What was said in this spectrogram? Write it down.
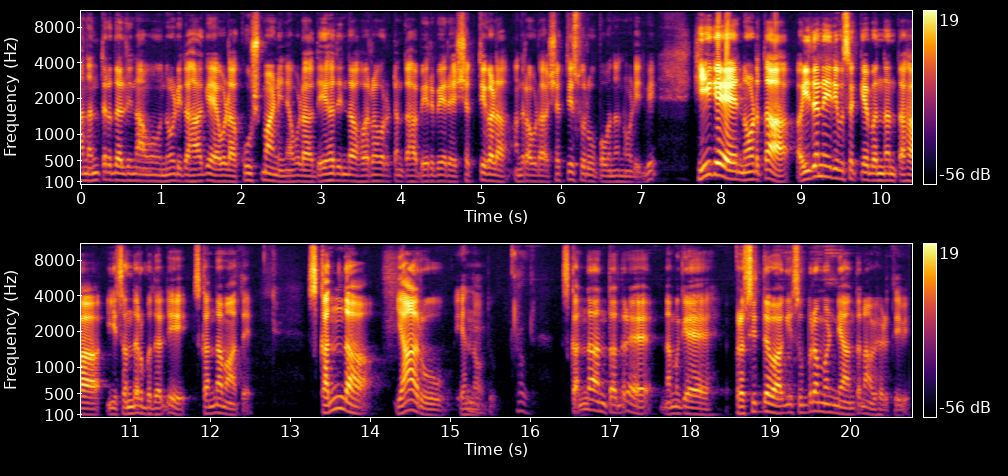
ಆ ನಂತರದಲ್ಲಿ ನಾವು ನೋಡಿದ ಹಾಗೆ ಅವಳ ಕೂಷ್ಮಾಣಿನ ಅವಳ ದೇಹದಿಂದ ಹೊರ ಹೊರಟಂತಹ ಬೇರೆ ಬೇರೆ ಶಕ್ತಿಗಳ ಅಂದರೆ ಅವಳ ಶಕ್ತಿ ಸ್ವರೂಪವನ್ನು ನೋಡಿದ್ವಿ. ಹೀಗೆ ನೋಡ್ತಾ ಐದನೇ ದಿವಸಕ್ಕೆ ಬಂದಂತಹ ಈ ಸಂದರ್ಭದಲ್ಲಿ ಸ್ಕಂದ ಮಾತೆ. ಸ್ಕಂದ ಯಾರು ಎನ್ನುವುದು? ಸ್ಕಂದ ಅಂತಂದರೆ ನಮಗೆ ಪ್ರಸಿದ್ಧವಾಗಿ ಸುಬ್ರಹ್ಮಣ್ಯ ಅಂತ ನಾವು ಹೇಳ್ತೀವಿ.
